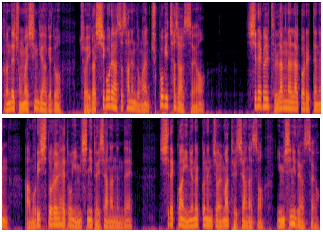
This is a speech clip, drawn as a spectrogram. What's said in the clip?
그런데 정말 신기하게도 저희가 시골에 와서 사는 동안 축복이 찾아왔어요. 시댁을 들락날락거릴 때는 아무리 시도를 해도 임신이 되지 않았는데 시댁과 인연을 끊은 지 얼마 되지 않아서 임신이 되었어요.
